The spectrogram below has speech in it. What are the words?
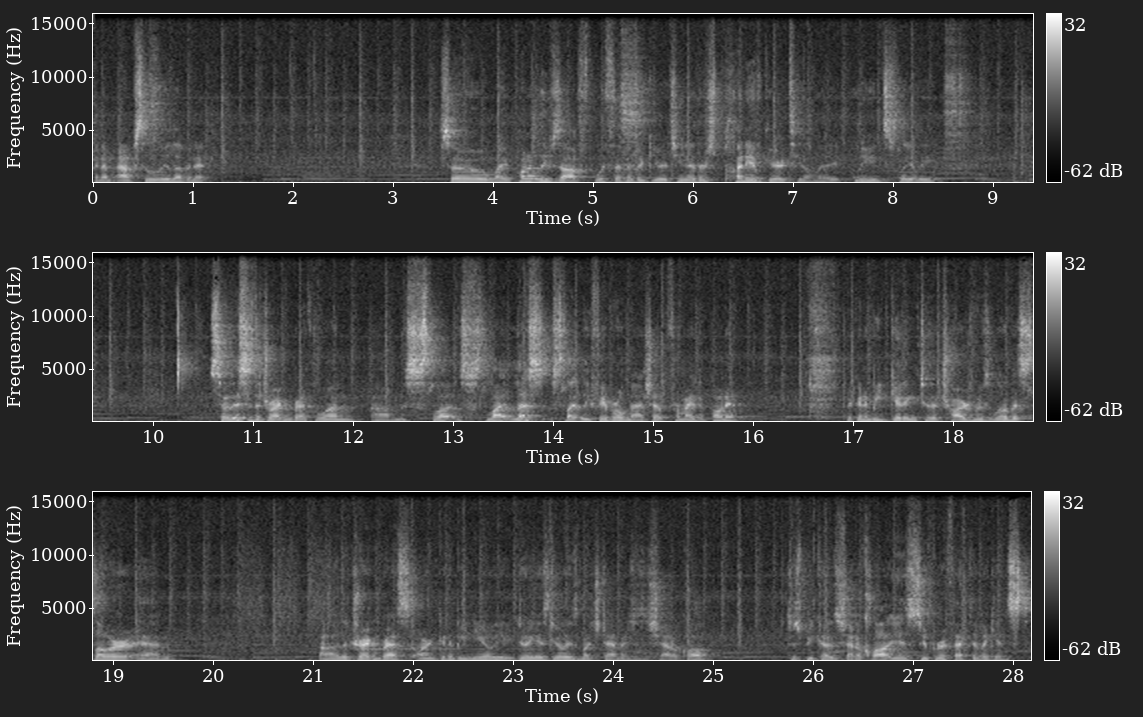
and I'm absolutely loving it. So my opponent leaves off with another Giratina. There's plenty of Giratina leads lately. So this is the Dragon Breath one. Um, sli sli less slightly favorable matchup for my opponent. They're going to be getting to the charge moves a little bit slower, and uh, the Dragon Breaths aren't going to be nearly doing as nearly as much damage as the Shadow Claw, just because Shadow Claw is super effective against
